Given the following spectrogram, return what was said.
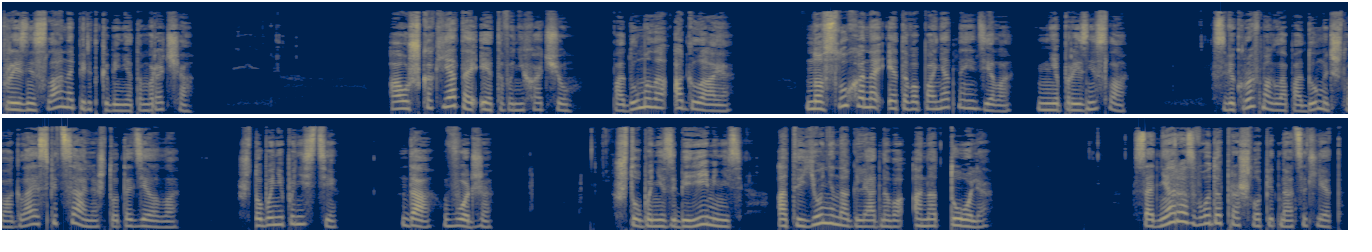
произнесла она перед кабинетом врача. «А уж как я-то этого не хочу», подумала Аглая, но вслух она этого, понятное дело, не произнесла. Свекровь могла подумать, что Аглая специально что-то делала, чтобы не понести. Да, вот же. Чтобы не забеременеть от ее ненаглядного Анатоля. Со дня развода прошло 15 лет.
